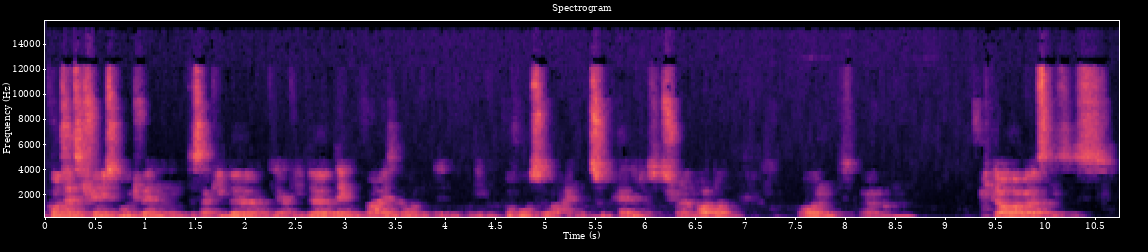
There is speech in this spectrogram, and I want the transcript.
grundsätzlich finde ich es gut, wenn das agile, die agile Denkweise und in, die Büros so Einzug hält. Das ist schon in Ordnung. Und ähm, ich glaube aber, dass dieses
